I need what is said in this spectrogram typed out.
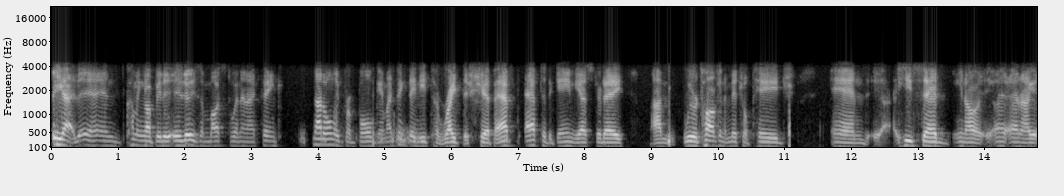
Yeah, and coming up, it, it is a must win, and I think not only for bowl game, I think they need to right the ship. After, after the game yesterday, um, we were talking to Mitchell Paige, and he said, you know, and I,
